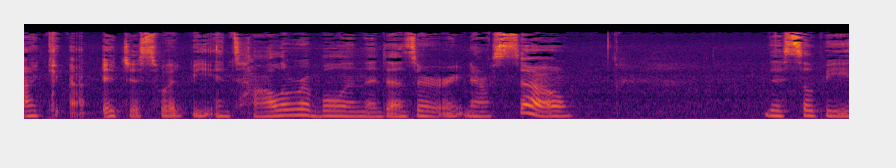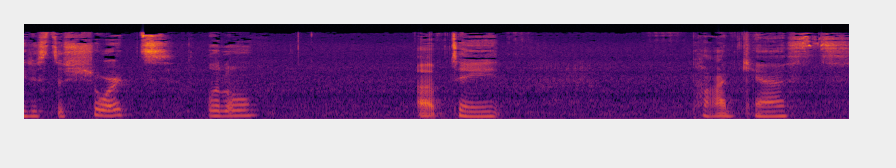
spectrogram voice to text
I, uh, it just would be intolerable in the desert right now. So, this will be just a short little update podcast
